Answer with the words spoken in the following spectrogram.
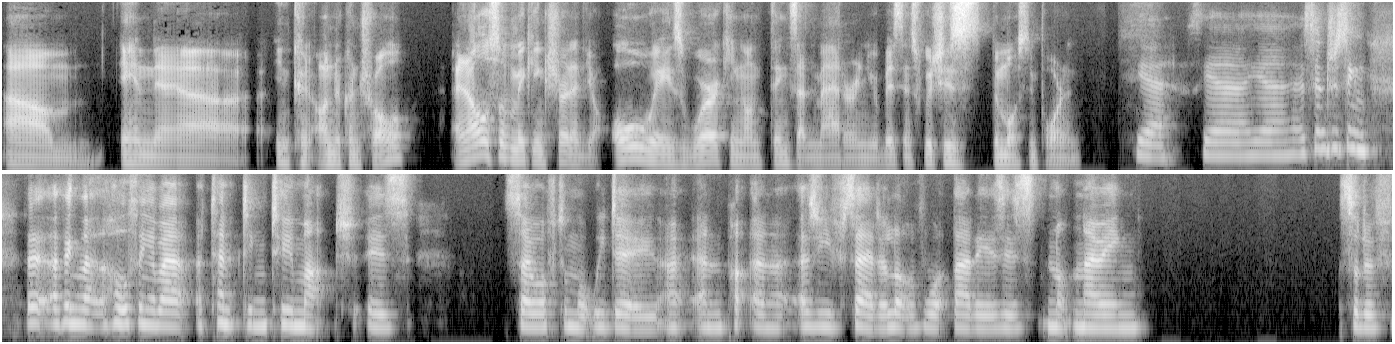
um, in uh, in under control, and also making sure that you're always working on things that matter in your business, which is the most important. Yes, yeah, yeah. It's interesting that I think that whole thing about attempting too much is so often what we do, uh, and, and as you've said, a lot of what that is is not knowing sort of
